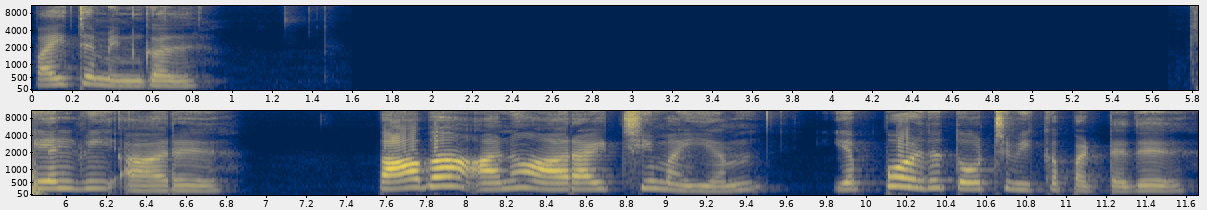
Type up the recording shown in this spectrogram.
வைட்டமின்கள். கேள்வி ஆறு. பாபா அணு ஆராய்ச்சி மையம் எப்பொழுது தோற்றுவிக்கப்பட்டது?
